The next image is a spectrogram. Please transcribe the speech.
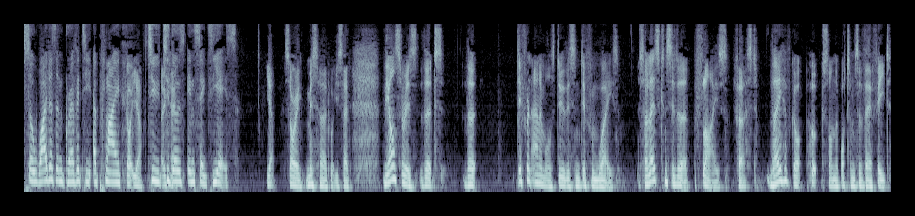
So why doesn't gravity apply Got to to those insects? Yes. Yeah, sorry, misheard what you said. The answer is that that different animals do this in different ways. So let's consider flies first. They have got hooks on the bottoms of their feet,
